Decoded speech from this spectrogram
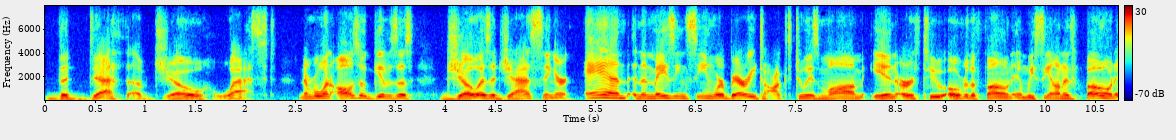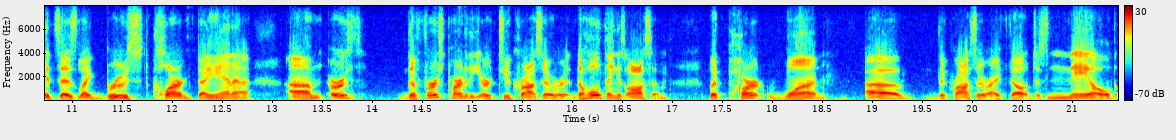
the death of Joe West. Number one also gives us Joe as a jazz singer and an amazing scene where Barry talks to his mom in Earth 2 over the phone. And we see on his phone it says like Bruce, Clark, Diana. Um, Earth, the first part of the Earth 2 crossover, the whole thing is awesome. But part one of the crossover, I felt just nailed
